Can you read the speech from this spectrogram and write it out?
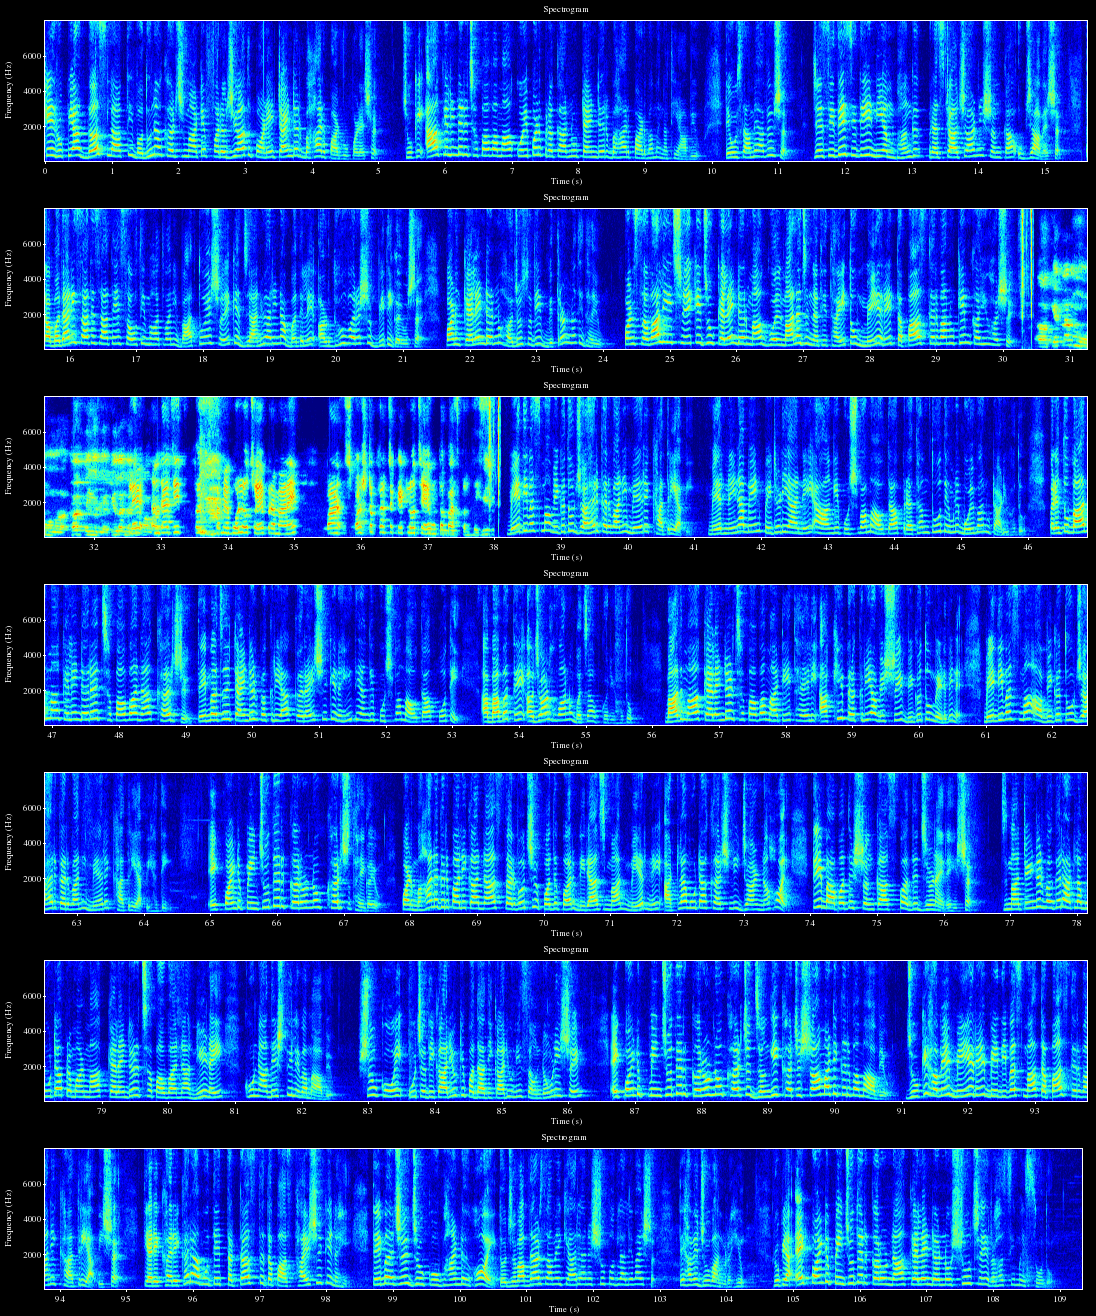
કે રૂપિયા દસ લાખથી વધુના ખર્ચ માટે ફરજિયાતપણે ટેન્ડર બહાર પાડવું પડે છે. જો કે આ કેલેન્ડર છપાવવામાં કોઈ પણ પ્રકારનું ટેન્ડર બહાર પાડવામાં નથી આવ્યું. તેવું સામે આવ્યું છે. જે સીધી સીધી નિયમ ભંગ ભ્રષ્ટાચારની શંકા ઉપજાવે છે. તો બધાની સાથે સાથે સૌથી મહત્વની વાત તો એ છે કે જાન્યુઆરીના બદલે અડધું વર્ષ વીતી ગયું છે. પણ કેલેન્ડરનું હજુ સુધી વિતરણ નથી થયું. પણ સવાલ એ છે કે જો કેલેન્ડરમાં ગોલમાલ જ નથી થઈ તો મેયરે તપાસ કરવાનું કેમ કહ્યું હશે? અંદાજિત તમે બોલો છો એ પ્રમાણે પણ સ્પષ્ટ ખર્ચ કેટલો છે હું તપાસ કરી દઈશ. બે દિવસમાં વિગતો જાહેર કરવાની મેયરે ખાતરી આપી. મેયર નૈનાબેન પેઢડિયાને આ અંગે પૂછવામાં આવતા પ્રથમ તો તેમણે બોલવાનું ટાળ્યું હતું. પરંતુ બાદમાં કેલેન્ડર છપાવવાના ખર્ચ તેમજ ટેન્ડર પ્રક્રિયા કરાઈ છે કે નહીં તે અંગે પૂછવામાં આવતા પોતે આ બાબતે અજાણ હોવાનો બચાવ કર્યો હતો. બાદમાં કેલેન્ડર છપાવવા માટે થયેલી આખી પ્રક્રિયા વિશે વિગતો મેળવીને બે દિવસમાં આ વિગતો જાહેર કરવાની મેયરે ખાતરી આપી હતી. એક પોઈન્ટ પંચોતેર કરોડનો ખર્ચ થઈ ગયો. પણ મહાનગરપાલિકાના સર્વોચ્ચ પદ પર બિરાજમાન મેયરને આટલા મોટા ખર્ચની જાણ ન હોય તે બાબત શંકાસ્પદ જણાઈ રહી છે. જેમાં ટેન્ડર વગર આટલા મોટા પ્રમાણમાં કેલેન્ડર છપાવવાના નિર્ણય કોના આદેશથી લેવામાં આવ્યો. શું કોઈ ઉચ્ચ અધિકારીઓ કે પદાધિકારીઓની સંડોવણી છે? એક પોઈન્ટ પંચોતેર કરોડનો ખર્ચ જંગી ખર્ચ શા માટે કરવામાં આવ્યો? જો કે હવે મેયરે બે દિવસમાં તપાસ કરવાની ખાતરી આપી છે. ત્યારે ખરેખર આ મુદ્દે તટસ્થ તપાસ થાય છે કે નહીં? તેમજ જો કૌભાંડ હોય તો જવાબદાર સામે ક્યારે અને શું પગલાં લેવાય છે તે હવે જોવાનું રહ્યું. રૂપિયા એક પોઈન્ટ પંચોતેર કરોડના કેલેન્ડરનો શું છે રહસ્યમય સોદો?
